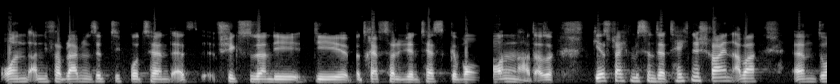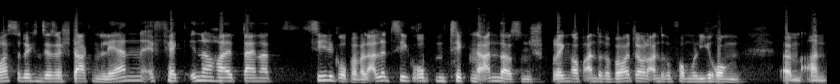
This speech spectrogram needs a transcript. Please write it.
und an die verbleibenden 70 Prozent schickst du dann die, die Betreffzeile, die den Test gewonnen hat. Also geh jetzt vielleicht ein bisschen sehr technisch rein, aber ähm, du hast dadurch einen sehr, sehr starken Lerneffekt innerhalb deiner Zielgruppe, weil alle Zielgruppen ticken anders und springen auf andere Wörter und andere Formulierungen ähm, an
